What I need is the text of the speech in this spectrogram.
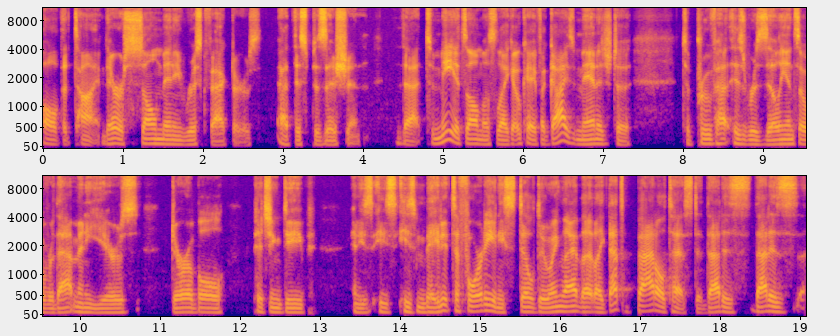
all the time. There are so many risk factors at this position that to me, it's almost like, okay, if a guy's managed to, to prove his resilience over that many years, durable, pitching deep, and he's he's he's made it to 40 and he's still doing that. That like that's battle tested. That is that is uh,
